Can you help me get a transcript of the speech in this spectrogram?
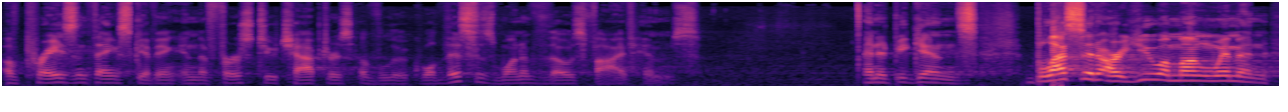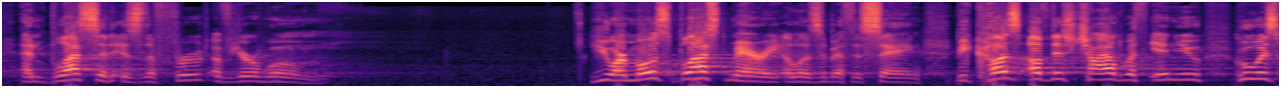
of praise and thanksgiving in the first two chapters of Luke? Well, this is one of those five hymns. And it begins Blessed are you among women, and blessed is the fruit of your womb. You are most blessed, Mary, Elizabeth is saying, because of this child within you who is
